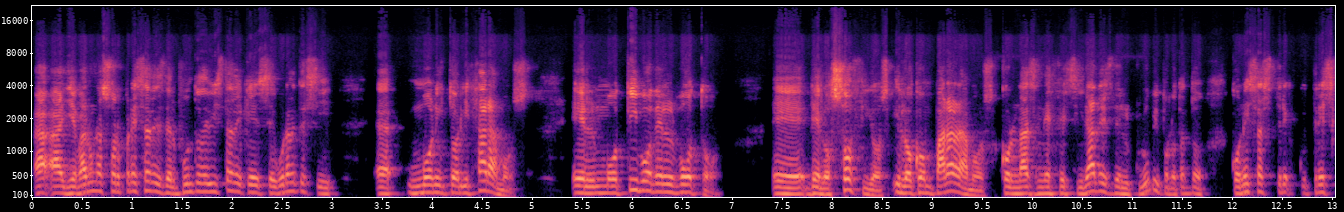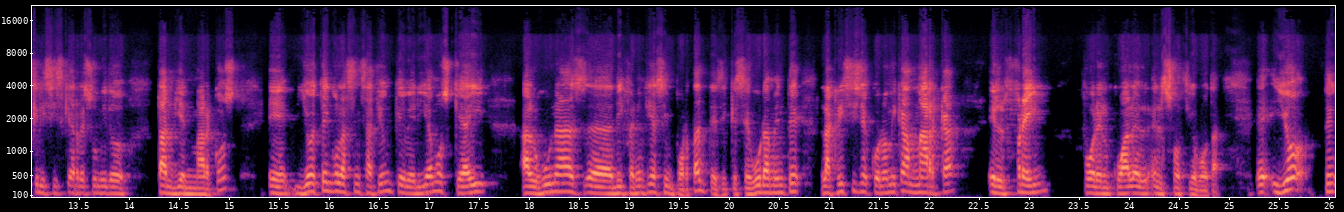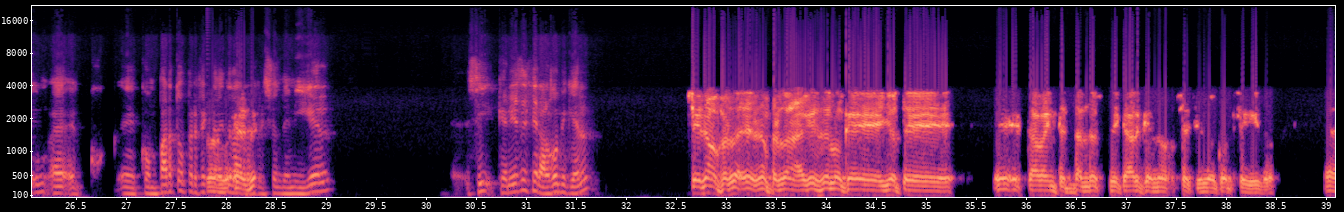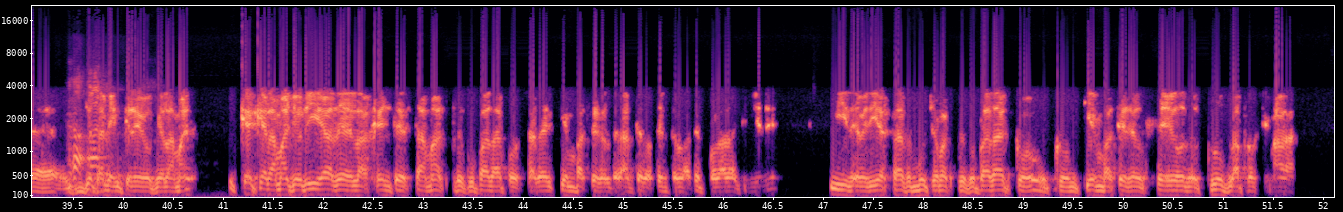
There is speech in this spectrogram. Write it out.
a, llevar una sorpresa desde el punto de vista de que seguramente si eh, monitorizáramos el motivo del voto eh, de los socios y lo comparáramos con las necesidades del club y por lo tanto con esas tres crisis que ha resumido también Marcos, eh, yo tengo la sensación que veríamos que hay algunas diferencias importantes y que seguramente la crisis económica marca el frame por el cual el, socio vota. yo comparto perfectamente la reflexión de Miguel. Sí, ¿querías decir algo, Miguel? Sí, no, perdona, perdona, que es de lo que yo te eh, estaba intentando explicar, que no sé si lo he conseguido. Eh, yo también creo que la, que, que, la mayoría de la gente está más preocupada por saber quién va a ser el delantero centro de la temporada que viene y debería estar mucho más preocupada con, con quién va a ser el CEO del club la próxima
